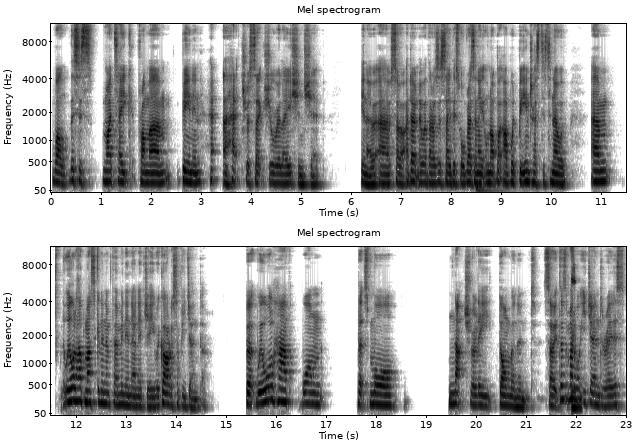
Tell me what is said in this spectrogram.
well this is my take from um, being in a heterosexual relationship. You know, uh, so I don't know whether, as I say, this will resonate or not, but I would be interested to know um, that we all have masculine and feminine energy, regardless of your gender. But we all have one that's more naturally dominant. So it doesn't matter what your gender is.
